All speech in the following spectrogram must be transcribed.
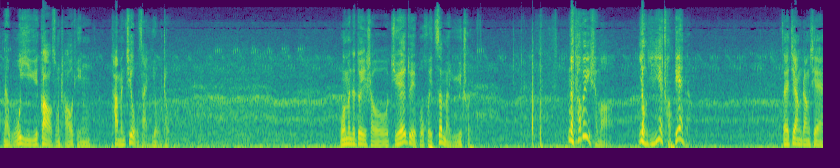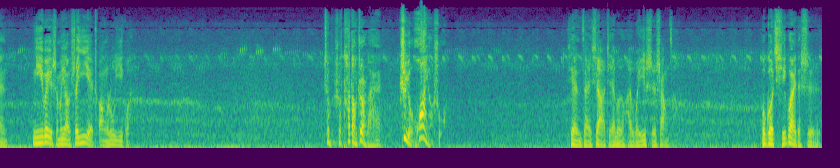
那无异于告诉朝廷，他们就在幽州。我们的对手绝对不会这么愚蠢。那他为什么要一夜闯店呢？在绛章县，你为什么要深夜闯入医馆？这么说，他到这儿来是有话要说。现在下结论还为时尚早。不过奇怪的是，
